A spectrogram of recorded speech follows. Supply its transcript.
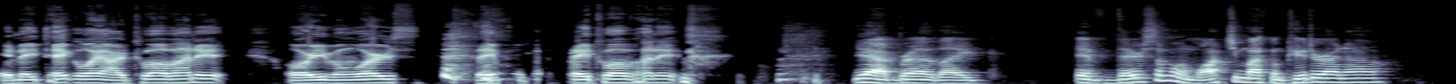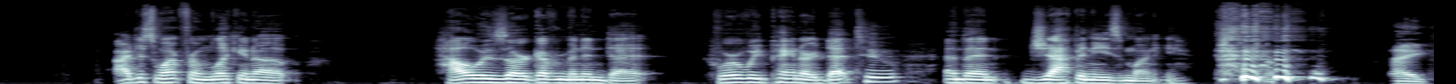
and they take away our twelve hundred, or even worse, they pay twelve hundred. Yeah, bro. Like, if there's someone watching my computer right now, I just went from looking up how is our government in debt, who are we paying our debt to, and then Japanese money. Like,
